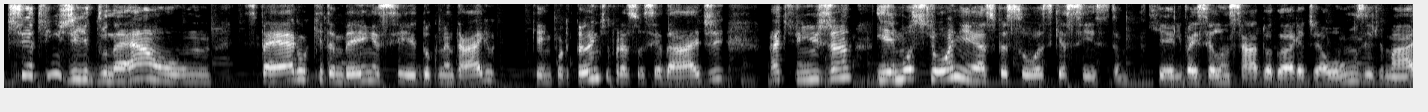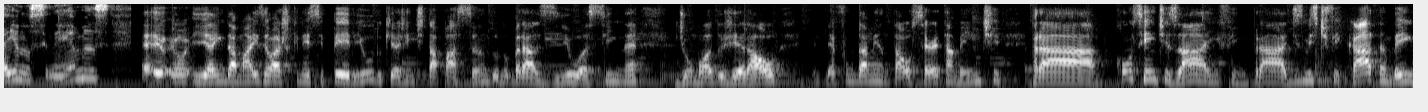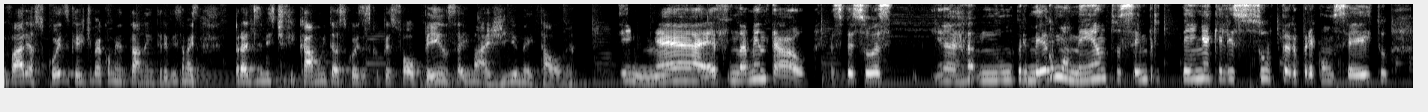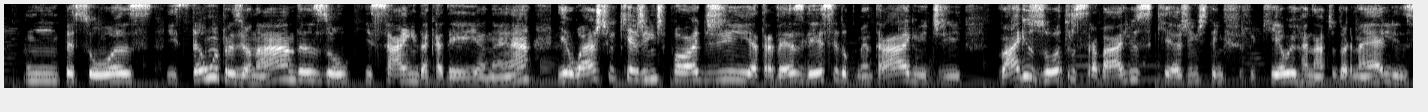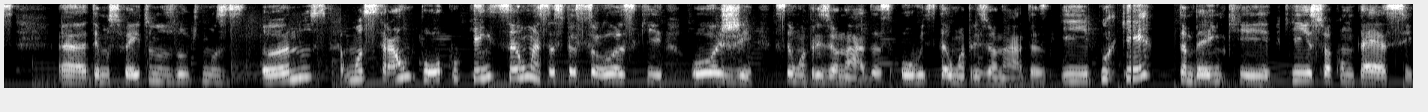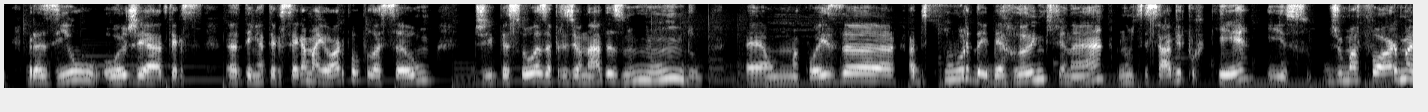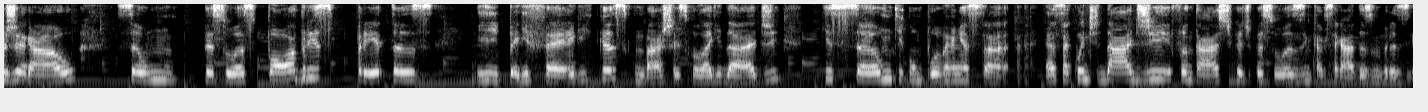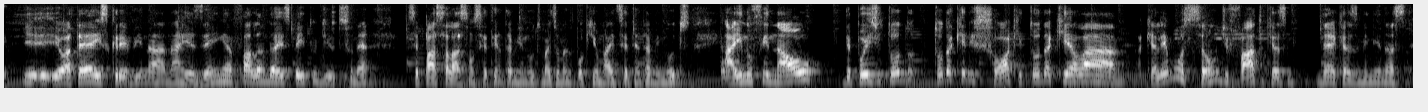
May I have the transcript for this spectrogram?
te atingido, né? Um, espero que também esse documentário que é importante para a sociedade, atinja e emocione as pessoas que assistam. Que ele vai ser lançado agora dia 11 de maio nos cinemas. É, eu, eu, e ainda mais eu acho que nesse período que a gente está passando no Brasil, assim, né, de um modo geral, ele é fundamental certamente para conscientizar, enfim, para desmistificar também várias coisas que a gente vai comentar na entrevista, mas para desmistificar muitas coisas que o pessoal pensa, imagina e tal, né? Sim, é, é fundamental. As pessoas, é, num primeiro momento, sempre têm aquele super preconceito com pessoas que estão aprisionadas ou que saem da cadeia, né? E eu acho que a gente pode, através desse documentário e de vários outros trabalhos que a gente tem, que eu e o Renato Dornelles uh, temos feito nos últimos anos, mostrar um pouco quem são essas pessoas que hoje são aprisionadas ou estão aprisionadas e por que também que, que isso acontece. O Brasil hoje é a ter, eh, tem a terceira maior população de pessoas aprisionadas no mundo. É uma coisa absurda e berrante, né? Não se sabe por que isso. De uma forma geral, são pessoas pobres, pretas e periféricas, com baixa escolaridade, que são, que compõem essa, essa quantidade fantástica de pessoas encarceradas no Brasil. E eu até escrevi na, na resenha falando a respeito disso, né? Você passa lá, são 70 minutos, mais ou menos um pouquinho mais de 70 minutos. Aí no final depois de todo, todo aquele choque, toda aquela, aquela emoção de fato que as, né, que as meninas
